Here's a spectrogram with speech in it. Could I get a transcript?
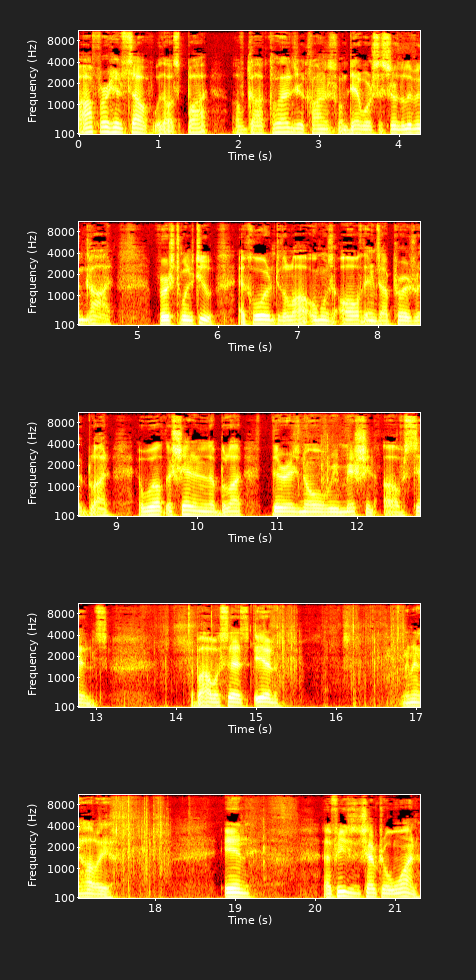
offer himself without spot of God, cleanse your conscience from dead works to serve the living God. Verse 22 According to the law, almost all things are purged with blood, and without the shedding of the blood, there is no remission of sins. The Bible says in, Amen, hallelujah, in Ephesians chapter 1,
